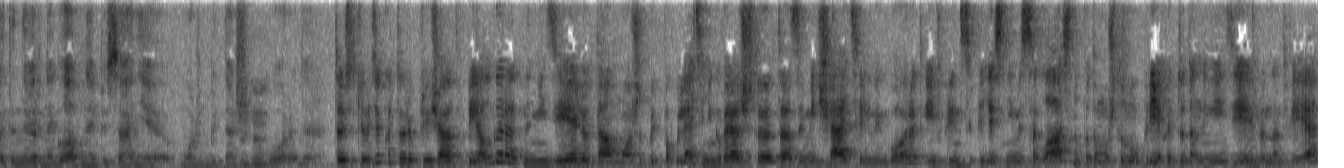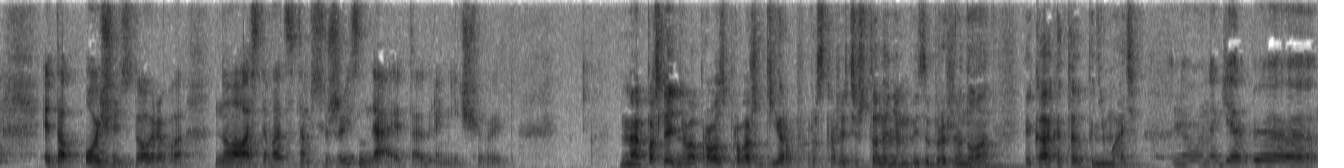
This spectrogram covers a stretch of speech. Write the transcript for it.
это, наверное, главное описание, может быть, нашего Мгм. города. То есть люди, которые приезжают в Белгород на неделю, там, может быть, погулять, они говорят, что это замечательный город, и, в принципе, я с ними согласна, потому что, ну, приехать туда на неделю, на две, это очень здорово, но оставаться там всю жизнь, да, это ограничивает. У меня последний вопрос про ваш герб. Расскажите, что на нем изображено и как это понимать. Ну, на гербе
